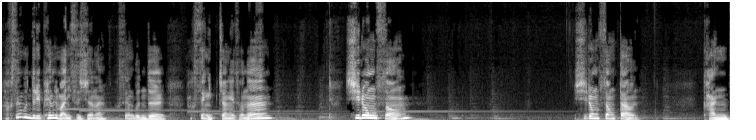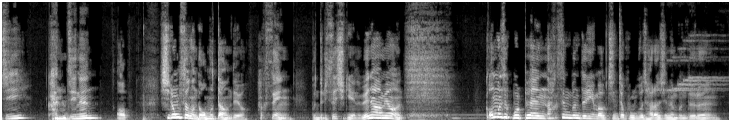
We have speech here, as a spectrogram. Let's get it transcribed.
학생분들이 펜을 많이 쓰시잖아요. 학생분들 학생 입장에서는 실용성 실용성 다운. 간지 간지는 업 실용성은 너무 다운돼요. 학생분들이 쓰시기에는. 왜냐하면 검은색 볼펜 학생분들이 막 진짜 공부 잘하시는 분들은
